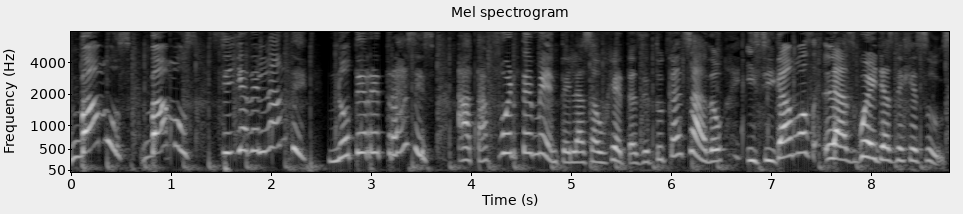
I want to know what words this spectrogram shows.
¡Vamos! ¡Vamos! ¡Sigue adelante! No te retrases. Ata fuertemente las agujetas de tu calzado y sigamos las huellas de Jesús.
